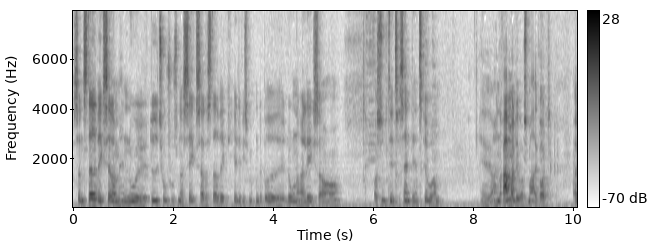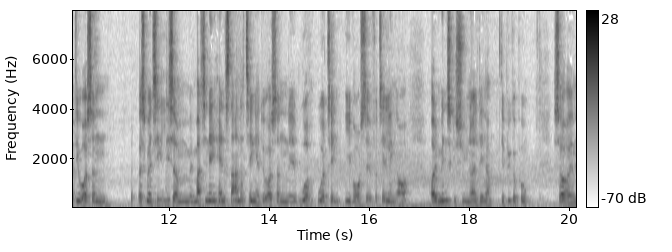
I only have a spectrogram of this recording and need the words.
sådan stadigvæk, selvom han nu øh, døde i 2006, så er der stadigvæk heldigvis mange, der både øh, låner og læser og, og synes, det er interessant, det han skriver om. Øh, og han rammer det jo også meget godt. Og det er jo også sådan, hvad skal man sige, ligesom Martinet Hansen og andre ting, at det er jo også sådan uh, ur, urting i vores uh, fortælling og, og et menneskesyn og alt det her, det bygger på. Så, øh,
